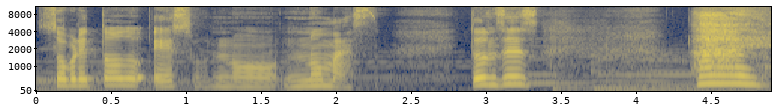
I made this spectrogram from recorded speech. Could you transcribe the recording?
Sobre todo eso, no, no más. Entonces, ay,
